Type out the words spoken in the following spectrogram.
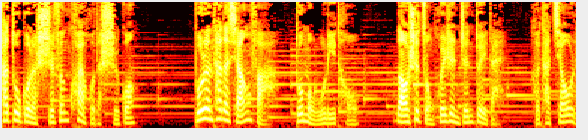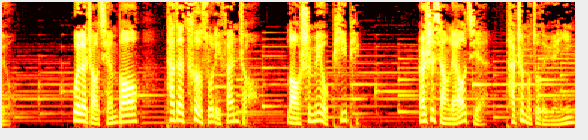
他度过了十分快活的时光。不论他的想法多么无厘头，老师总会认真对待，和他交流。为了找钱包，他在厕所里翻找，老师没有批评，而是想了解他这么做的原因。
